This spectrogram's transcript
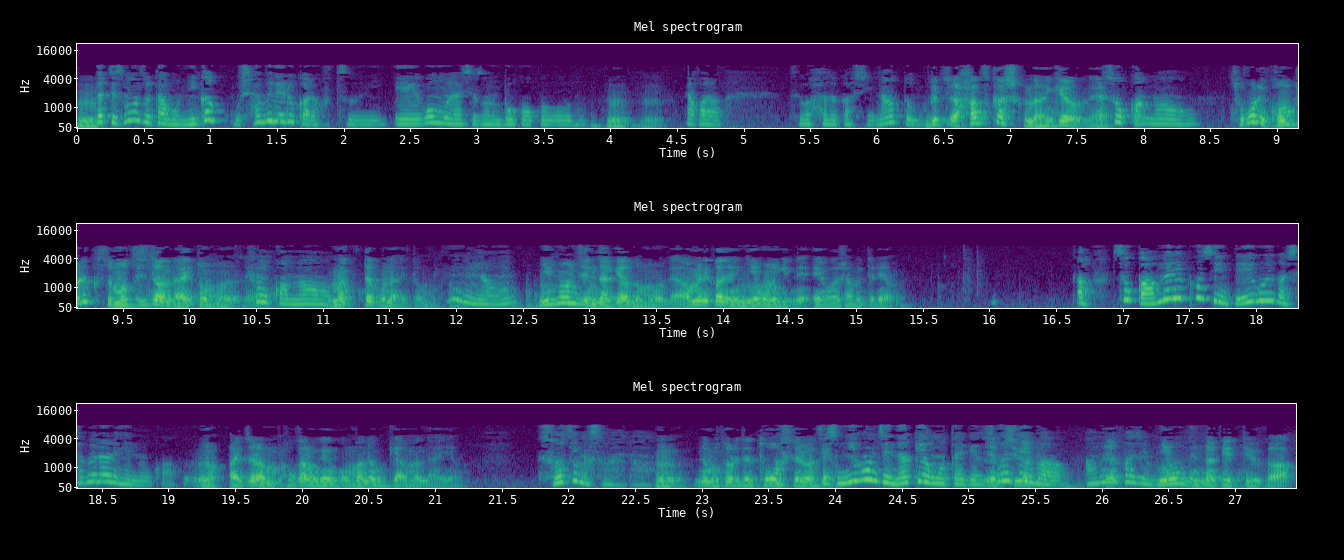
うんだってその人多分2カ国喋れるから、普通に。英語もやし、その母国語も。うん。うん。だから、すごい恥ずかしいなと思って。別に恥ずかしくないけどね。そうかなそこにコンプレックス持つ必要はないと思うよね。そうかな全くないと思う。うんなん日本人だけやと思うんで、アメリカ人日本に来て英語で喋ってるやん。あ、そっか、アメリカ人って英語以外喋られへんのか。うん。あいつら他の言語学ぶ気あんまないやん。そうでもそうやな。うん。でもそれで通してるわけよ私日本人だけ思ったけど、いやそれで言えばアメリカ人も。いや日本人だけっていうか、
